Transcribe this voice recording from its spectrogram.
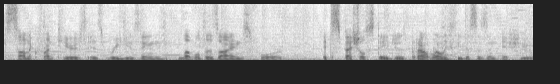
Sonic Frontiers is reusing level designs for its special stages, but I don't really see this as an issue.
